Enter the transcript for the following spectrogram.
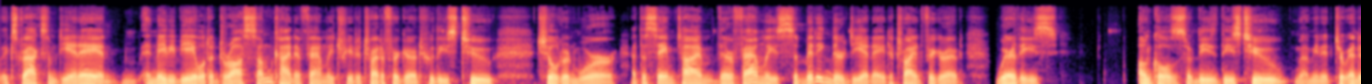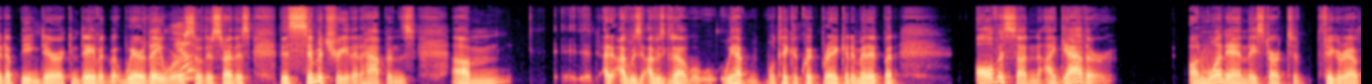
extract some DNA and, and maybe be able to draw some kind of family tree to try to figure out who these two children were. At the same time, their families submitting their DNA to try and figure out where these uncles of these these two i mean it ended up being derek and david but where they were so there's sort of this this symmetry that happens um I, I was i was gonna we have we'll take a quick break in a minute but all of a sudden i gather on one end, they start to figure out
